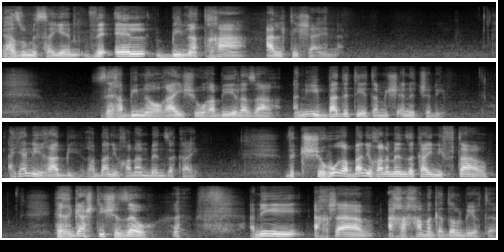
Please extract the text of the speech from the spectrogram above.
ואז הוא מסיים, ואל בינתך אל תישען. זה רבי נהוראי שהוא רבי אלעזר. אני איבדתי את המשענת שלי. היה לי רבי, רבן יוחנן בן זכאי. וכשהוא רבן יוחנן בן זכאי נפטר, הרגשתי שזהו. אני עכשיו החכם הגדול ביותר.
